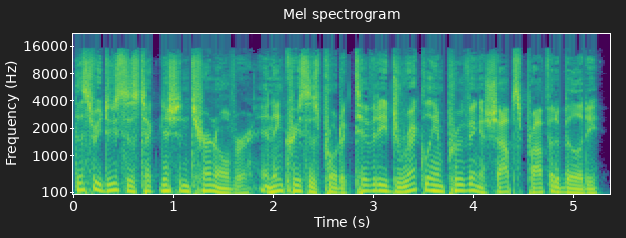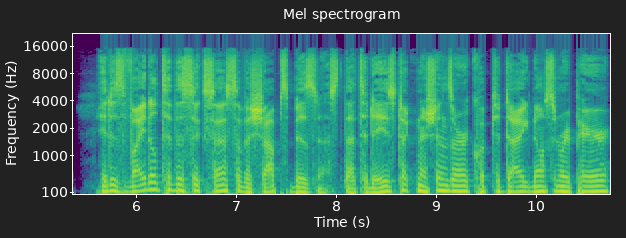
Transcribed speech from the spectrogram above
This reduces technician turnover and increases productivity, directly improving a shop's profitability. It is vital to the success of a shop's business that today's technicians are equipped to diagnose and repair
